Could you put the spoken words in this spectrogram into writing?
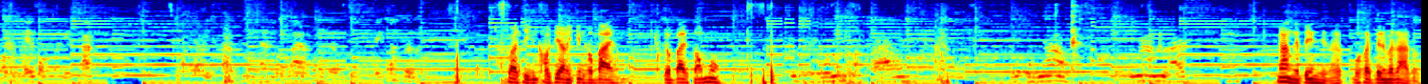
บอกให้บอกวันนี้ครับ ว่าจริงเขาวเที่ยงนี่กินข้าวบ่ายครับเกือบบ่ายสองโมงที่สูงกลางลูกเงาเงาหลายงานก็เป็นจังซี่ครับบ่ค่อยเป็นเวลาดอก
